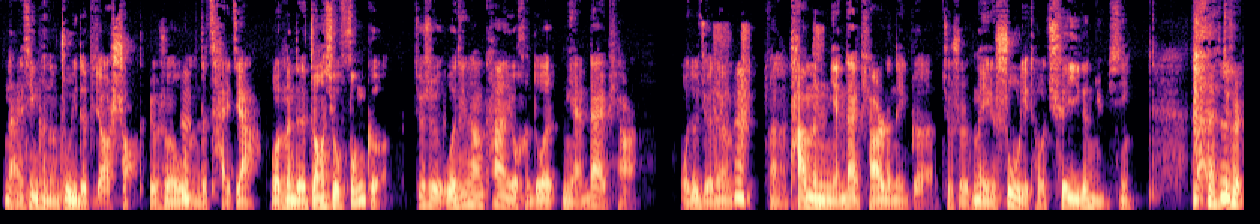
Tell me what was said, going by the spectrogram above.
男性可能注意的比较少的，比如说我们的菜价，我们的装修风格，就是我经常看有很多年代片儿。我就觉得啊，他们年代片的那个就是美术里头缺一个女性，就是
